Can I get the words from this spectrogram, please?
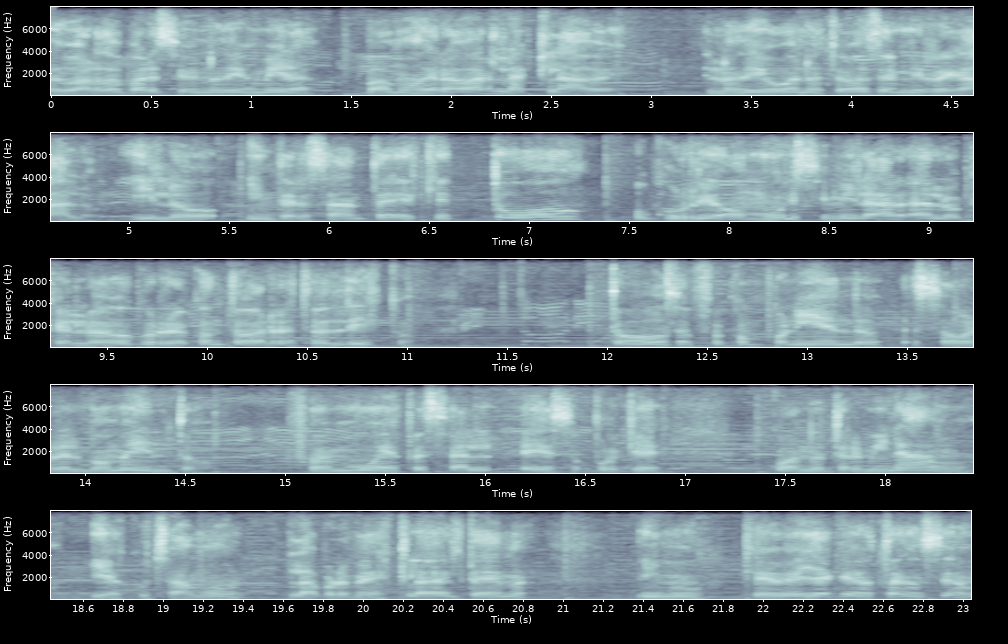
Eduardo apareció y nos dijo, mira, vamos a grabar la clave. Él nos dijo, bueno, este va a ser mi regalo. Y lo interesante es que todo ocurrió muy similar a lo que luego ocurrió con todo el resto del disco. Todo se fue componiendo sobre el momento. Fue muy especial eso porque cuando terminamos y escuchamos la premezcla del tema, dijimos, qué bella quedó esta canción.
